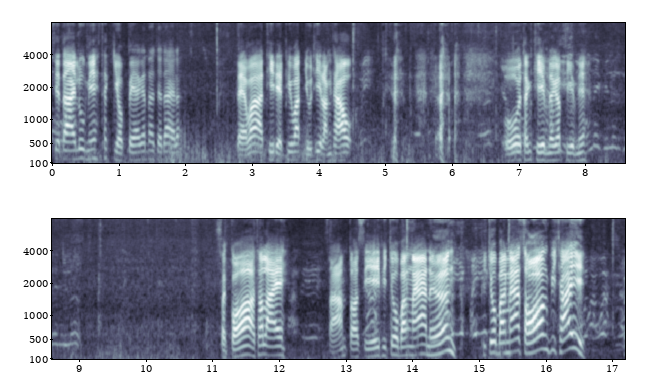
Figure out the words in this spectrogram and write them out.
เสียดายลูกนี้ ถ้าเกี่ยวแปรก็น่าจะได้แล้วแต่ว่าทีเด็ดพี่วัดอยู่ที่หลังเท้า โอ้ทั้งทีมนะครับทีมนี้ สกอร์เท่าไหร่ สามต่อสี่พี่โจบางนาหนึ่งพี่โจบางนาสองพี่ชัยเอ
